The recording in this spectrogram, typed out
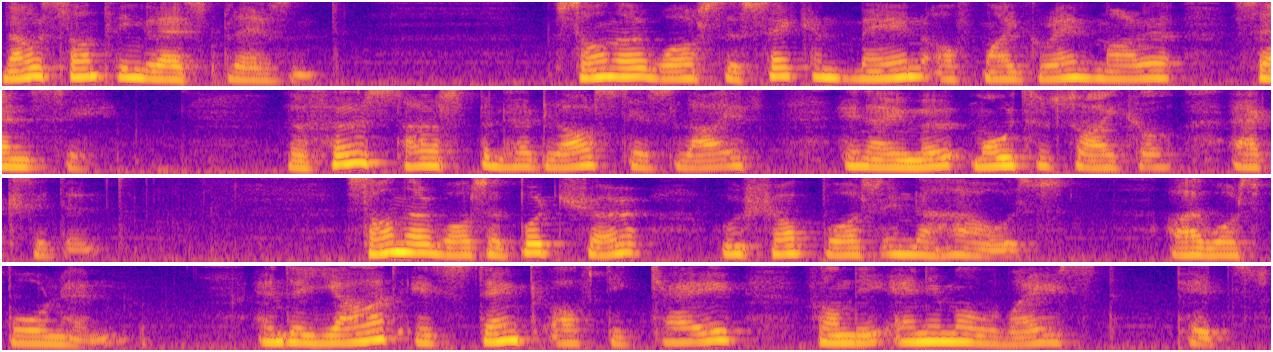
Now something less pleasant. Sonner was the second man of my grandmother Sensi. The first husband had lost his life in a motorcycle accident. Sonner was a butcher whose shop was in the house I was born in. In the yard it stank of decay from the animal waste pits.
